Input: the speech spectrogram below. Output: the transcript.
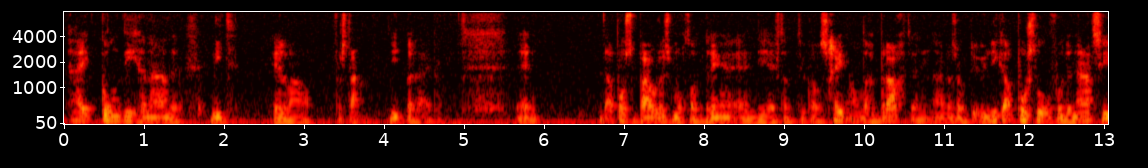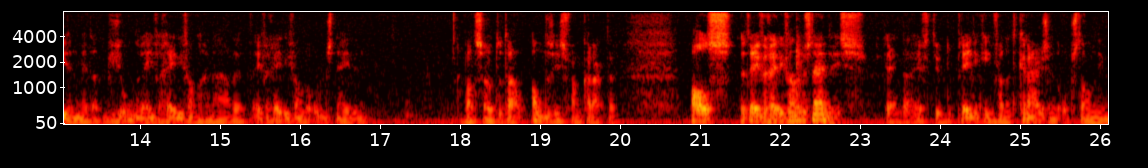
hij kon die genade niet helemaal verstaan, niet begrijpen. En de apostel Paulus mocht dat brengen en die heeft dat natuurlijk als geen ander gebracht. En hij was ook de unieke apostel voor de natieën met dat bijzondere evangelie van de genade, het evangelie van de onbesnedenen. Wat zo totaal anders is van karakter als het evangelie van de besnijdenis. En daar heeft natuurlijk de prediking van het kruis en de opstanding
